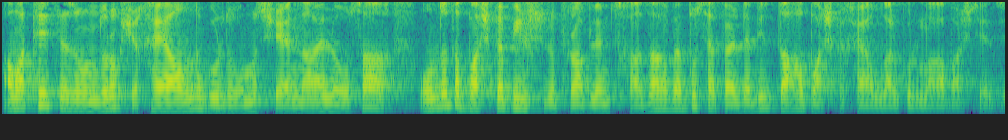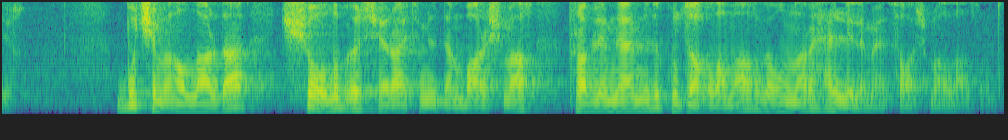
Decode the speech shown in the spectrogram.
Amma tez-tez unuduruq ki, xəyalını qurduğumuz şeyə nail olsaq, onda da başqa bir sürü problem çıxacaq və bu səfər də biz daha başqa xəyallar qurmağa başlayacağıq. Bu kimi hallarda kişi olub öz şəraitimizlə barışmaq, problemlərimizi qucaqlamaq və onları həll etməyə çalışmaq lazımdır.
